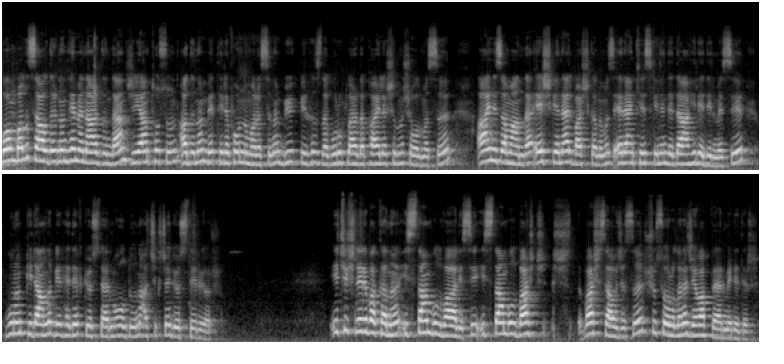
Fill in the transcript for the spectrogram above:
Bombalı saldırının hemen ardından Jiyan Tosun adının ve telefon numarasının büyük bir hızla gruplarda paylaşılmış olması, aynı zamanda eş genel başkanımız Eren Keskin'in de dahil edilmesi bunun planlı bir hedef gösterme olduğunu açıkça gösteriyor. İçişleri Bakanı, İstanbul Valisi, İstanbul Baş, Başsavcısı şu sorulara cevap vermelidir.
